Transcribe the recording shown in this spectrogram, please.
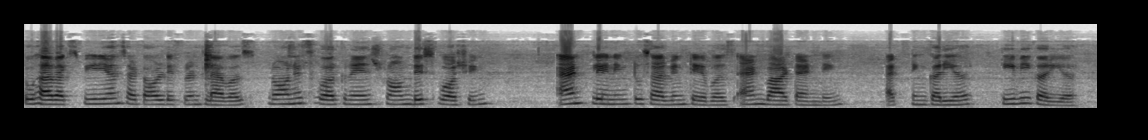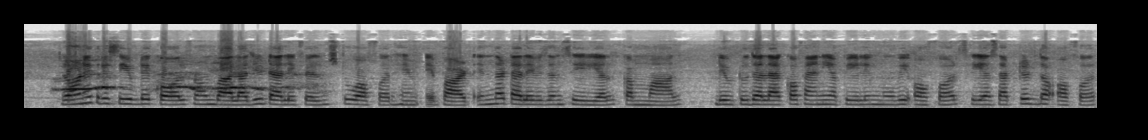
to have experience at all different levels. Ronit's work ranged from dishwashing and cleaning to serving tables and bartending, acting career, TV career. Ronit received a call from Balaji Telefilms to offer him a part in the television serial Kammal. Due to the lack of any appealing movie offers, he accepted the offer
